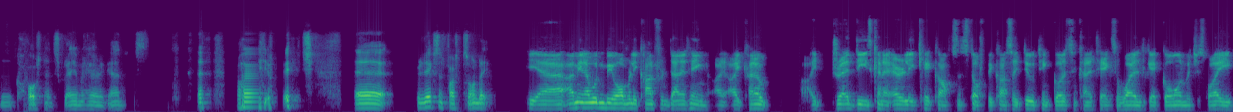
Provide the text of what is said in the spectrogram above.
and cursing and screaming here again. Rich. Uh, predictions for Sunday. Yeah, I mean, I wouldn't be overly confident anything. I, I kind of I dread these kind of early kickoffs and stuff because I do think Goodison kind of takes a while to get going, which is why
